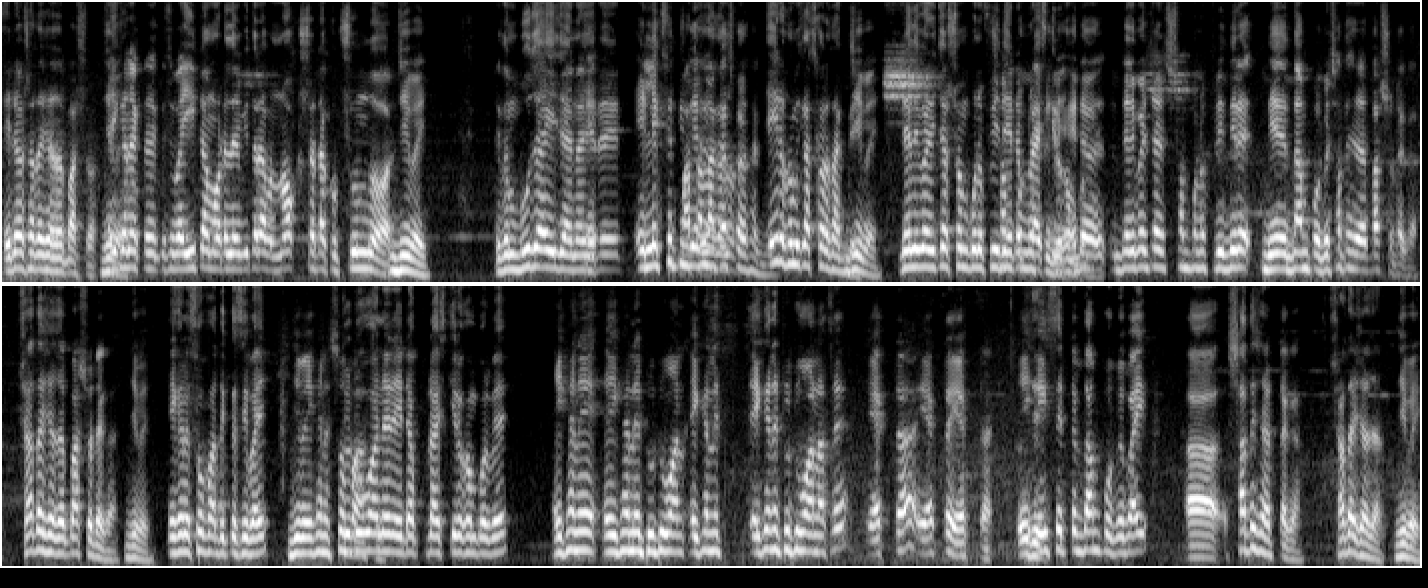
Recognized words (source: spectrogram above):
এটাও সাতাশ হাজার পাঁচশো। জি ভাই। এখানে একটা দেখতেছি ভাই ইটা মডেলের ভিতরে আবার নকশাটা খুব সুন্দর। জি ভাই। একদম বুঝাই যায় না যে এই লেক্সের কিন্তু এরকম কাজ করা থাকবে। এইরকমই কাজ করা থাকবে। জি ভাই। ডেলিভারি চার্জ সম্পূর্ণ ফ্রি এটা প্রাইস কীরকম দিয়ে। এটা ডেলিভারি চার্জ সম্পূর্ণ ফ্রি দিয়ে দিয়ে দাম পড়বে সাত হাজার পাঁচশো টাকা। সাতাশ হাজার পাঁচশো টাকা। জি ভাই। এখানে সোফা দেখতেছি ভাই। জি ভাই এখানে সোফা টু ওয়ানের এটা প্রাইস কীরকম পড়বে? এখানে এখানে টু টু ওয়ান এখানে এখানে টু টু ওয়ান আছে। একটা একটা একটা। এই। এই সেটটার দাম পড়বে ভাই সাতাশ হাজার টাকা। সাতাইশ হাজার। জি ভাই।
